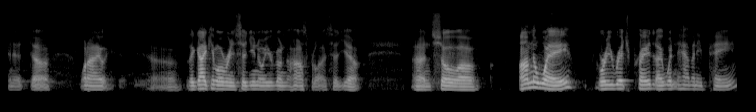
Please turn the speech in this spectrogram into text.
And it uh, when I uh, the guy came over and he said, "You know, you're going to the hospital." I said, "Yeah." And so uh, on the way, Gordy Rich prayed that I wouldn't have any pain.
